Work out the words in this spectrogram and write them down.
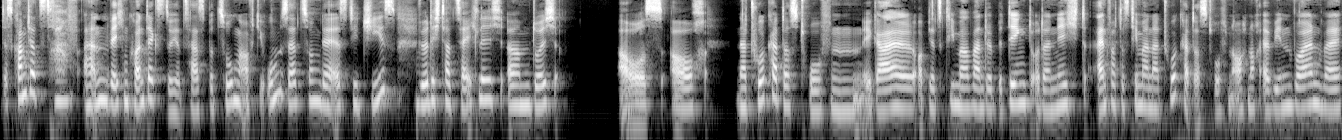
Das kommt jetzt drauf an, welchen Kontext du jetzt hast. Bezogen auf die Umsetzung der SDGs würde ich tatsächlich ähm, durchaus auch Naturkatastrophen, egal ob jetzt Klimawandel bedingt oder nicht, einfach das Thema Naturkatastrophen auch noch erwähnen wollen, weil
